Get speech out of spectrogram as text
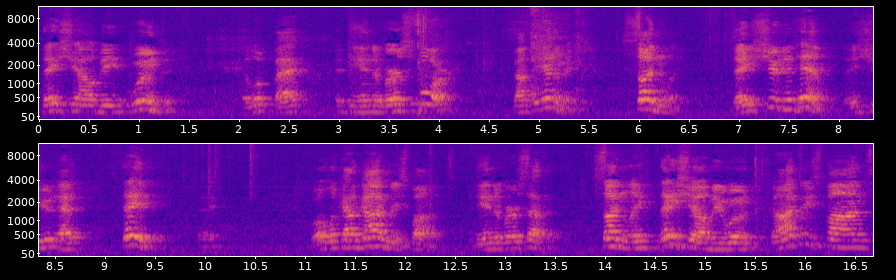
they shall be wounded. And look back at the end of verse 4 about the enemy. Suddenly they shoot at him. They shoot at David. Okay? Well, look how God responds at the end of verse 7. Suddenly they shall be wounded. God responds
